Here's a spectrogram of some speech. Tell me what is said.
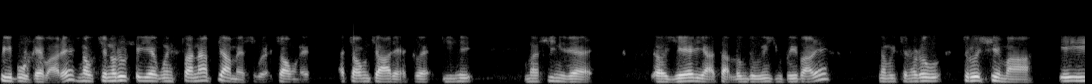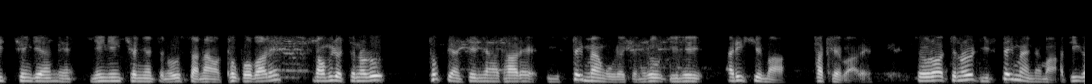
ပေးပို့ခဲ့ပါတယ်။နောက်ကျွန်တော်တို့တရေဝင်စာနာပြမယ်ဆိုတဲ့အကြောင်းလည်းအကြောင်းကြားတဲ့အတွက်ဒီနေ့မရှိနေတဲ့ရဲတွေအစလုံခြုံရေးယူပေးပါတယ်။နောက်ပြီးကျွန်တော်တို့သူတို့ရှေ့မှာအေးအေးချင်းချင်းနဲ့ငြိမ်းငြိမ်းချမ်းချမ်းကျွန်တော်တို့စာနာကိုထုတ်ဖော်ပါတယ်။နောက်ပြီးတော့ကျွန်တော်တို့ထုတ်ပြန်ကြေညာထားတဲ့ဒီ statement ကိုလည်းကျွန်တော်တို့ဒီနေ့အဲ့ဒီရှေ့မှာဖတ်ခဲ့ပါတယ်။ဆိုတော့ကျွန်တော်တို့ဒီ statement ထဲမှာအဓိက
